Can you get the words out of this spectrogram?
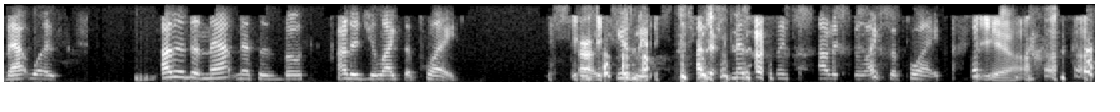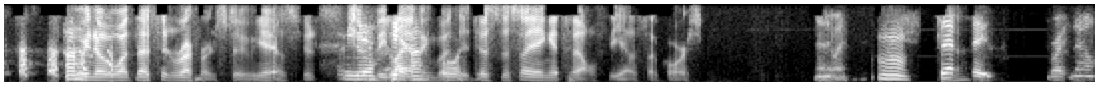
that was. Other than that, Mrs. Booth, how did you like the play? Or, excuse me, other, Mrs. Booth, how did you like the play? yeah we know what that's in reference to yes Should, shouldn't Yeah, be laughing of but it- just the saying itself yes of course Anyway, Mm, sad days right now.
